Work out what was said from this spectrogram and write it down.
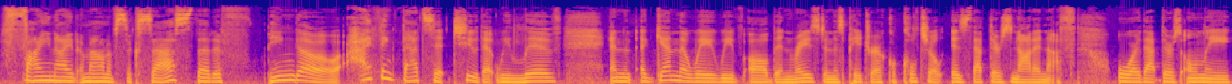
finite amount of success that if Bingo. I think that's it too, that we live. And again, the way we've all been raised in this patriarchal culture is that there's not enough or that there's only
